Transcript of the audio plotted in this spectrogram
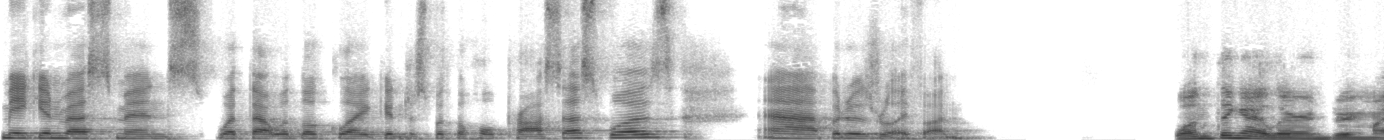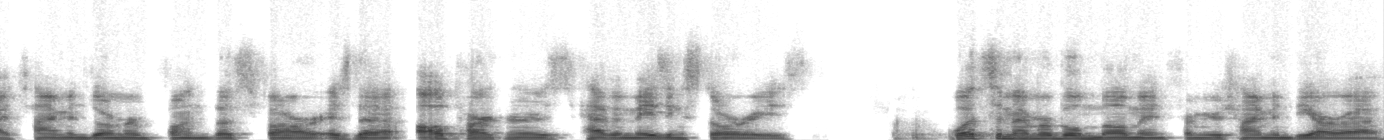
make investments, what that would look like, and just what the whole process was. Uh, but it was really fun. One thing I learned during my time in Dorm Room Fund thus far is that all partners have amazing stories What's a memorable moment from your time in DRF?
